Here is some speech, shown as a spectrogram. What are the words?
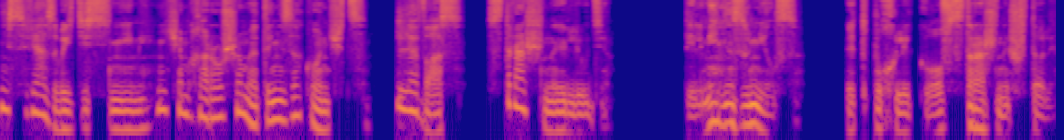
«Не связывайтесь с ними, ничем хорошим это не закончится. Для вас. Страшные люди». Пельмень изумился. «Это Пухляков страшный, что ли?»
